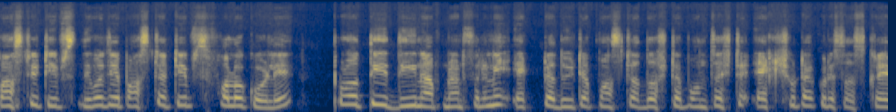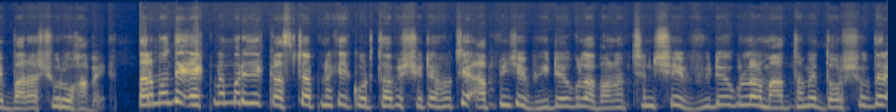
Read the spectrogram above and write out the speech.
পাঁচটি টিপস দেবো, যে পাঁচটা টিপস ফলো করলে প্রতিদিন আপনার চ্যানেলে একটা, দুইটা, পাঁচটা, দশটা, পঞ্চাশটা, একশোটা করে সাবস্ক্রাইব বাড়া শুরু হবে। তার মধ্যে এক নম্বরে যে কাজটা আপনাকে করতে হবে, সেটা হচ্ছে আপনি যে ভিডিওগুলো বানাচ্ছেন, সেই ভিডিওগুলোর মাধ্যমে দর্শকদের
